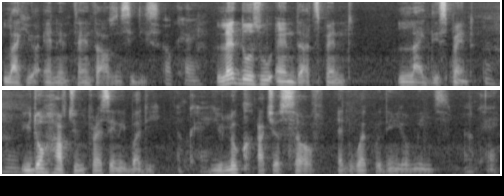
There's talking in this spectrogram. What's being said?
like you're earning 10,000 cedis. Okay. Let those who earn that spend like they spend. Mm-hmm. You don't have to impress anybody. Okay. You look at yourself and work within your means. Okay.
